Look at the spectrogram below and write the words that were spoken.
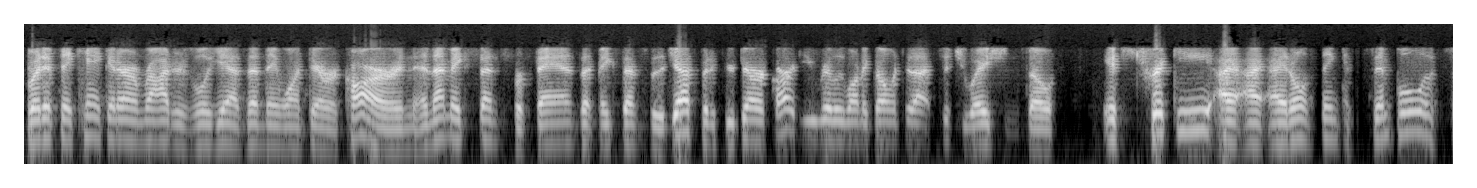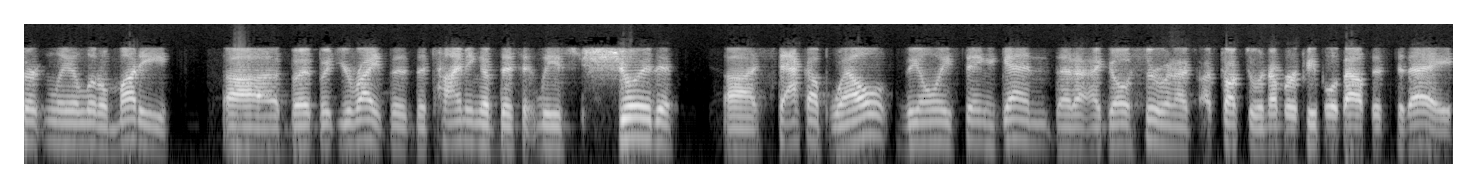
But if they can't get Aaron Rodgers, well, yeah, then they want Derek Carr, and, and that makes sense for fans. That makes sense for the Jets. But if you're Derek Carr, do you really want to go into that situation? So it's tricky. I, I, I don't think it's simple. It's certainly a little muddy. Uh, but but you're right. The the timing of this at least should uh, stack up well. The only thing again that I go through, and I've, I've talked to a number of people about this today,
